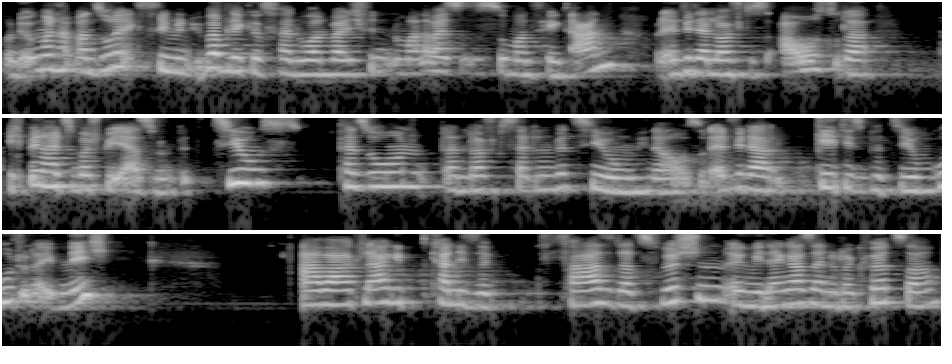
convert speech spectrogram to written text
Und irgendwann hat man so extrem den Überblick verloren, weil ich finde, normalerweise ist es so, man fängt an und entweder läuft es aus oder ich bin halt zum Beispiel eher so eine Beziehungsperson, dann läuft es halt in Beziehungen hinaus. Und entweder geht diese Beziehung gut oder eben nicht. Aber klar gibt, kann diese Phase dazwischen irgendwie länger sein oder kürzer.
